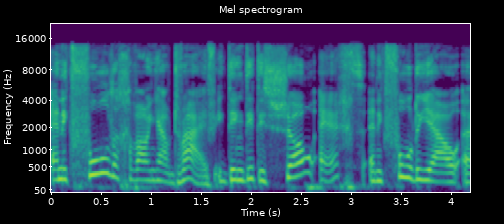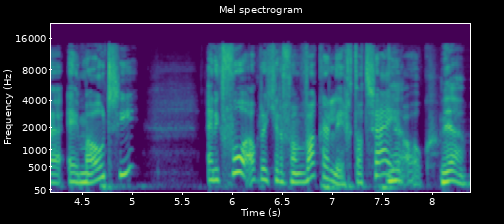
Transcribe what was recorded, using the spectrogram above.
En ik voelde gewoon jouw drive. Ik denk, dit is zo echt. En ik voelde jouw emotie. En ik voel ook dat je ervan wakker ligt. Dat zei ja. je ook. Ja.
